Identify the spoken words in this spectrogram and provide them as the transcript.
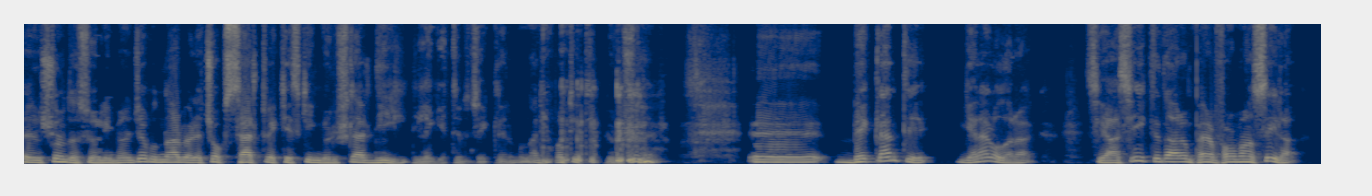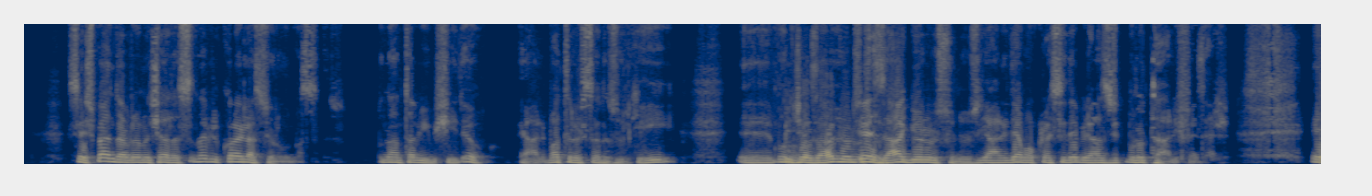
Ee, şunu da söyleyeyim önce. Bunlar böyle çok sert ve keskin görüşler değil dile getirecekleri. Bunlar hipotetik görüşler. Ee, beklenti genel olarak siyasi iktidarın performansıyla seçmen davranışı arasında bir korelasyon olmasıdır. Bundan tabii bir şey de yok. Yani batırırsanız ülkeyi e, bunu, bir ceza görürsünüz. ceza görürsünüz. Yani demokrasi de birazcık bunu tarif eder. E,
